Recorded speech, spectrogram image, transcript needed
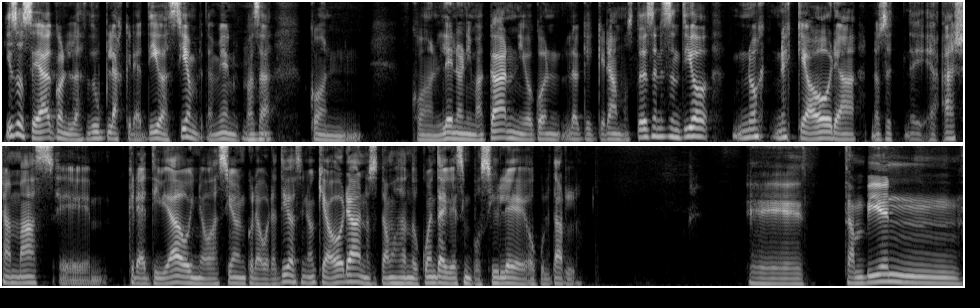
Y eso se da con las duplas creativas siempre también, pasa con, con Lennon y McCartney o con lo que queramos. Entonces en ese sentido no, es que ahora nos, eh, haya más... Eh, creatividad o innovación colaborativa, sino que ahora nos estamos dando cuenta de que es imposible ocultarlo. Eh, también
